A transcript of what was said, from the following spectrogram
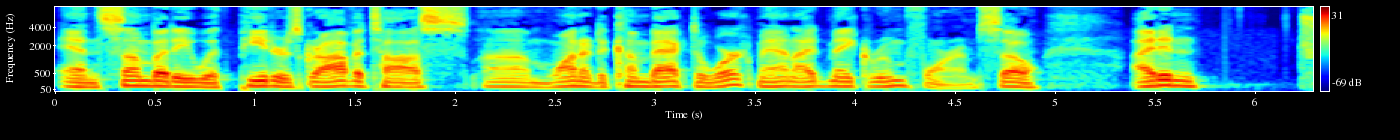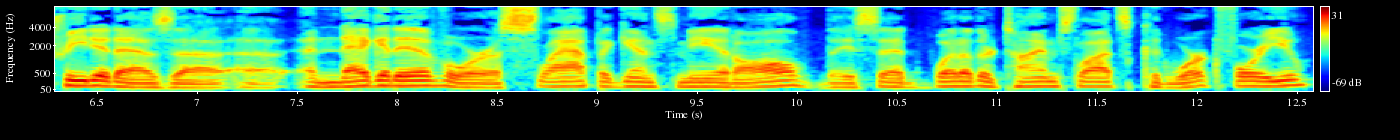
and somebody with Peter's gravitas um, wanted to come back to work, man, I'd make room for him. So I didn't treat it as a, a, a negative or a slap against me at all. They said, what other time slots could work for you?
